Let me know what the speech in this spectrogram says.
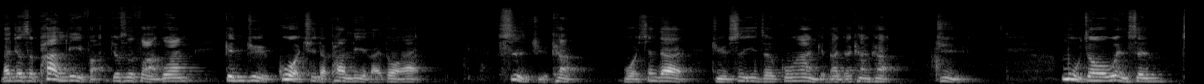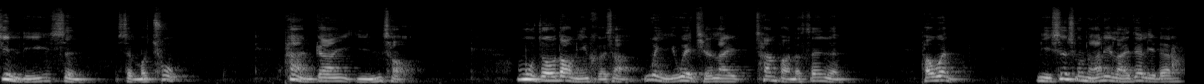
那就是判例法，就是法官根据过去的判例来断案。试举看，我现在举示一则公案给大家看看。举木舟问声，近离什什么处？探干引草。木舟道明和尚问一位前来参访的僧人：“他问，你是从哪里来这里的？”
